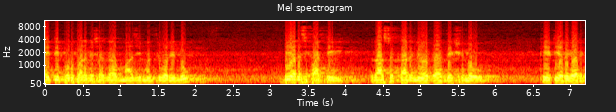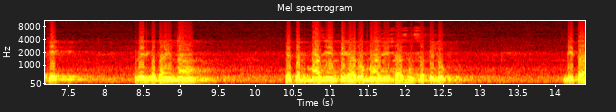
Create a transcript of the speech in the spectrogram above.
ఐటీ పురపాలక శాఖ మాజీ మంత్రివర్యులు బీఆర్ఎస్ పార్టీ రాష్ట్ర కార్యనిర్వాహక అధ్యక్షులు కేటీఆర్ గారికి. వేదికపై ఉన్న పెద్దలు మాజీ ఎంపీ గారు మాజీ శాసనసభ్యులు మిగతా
